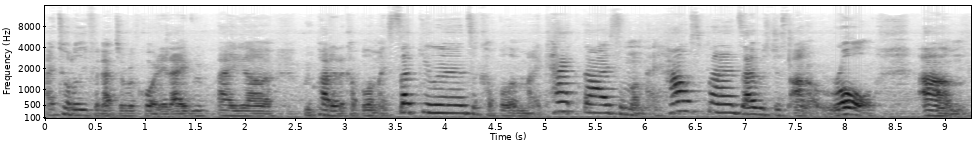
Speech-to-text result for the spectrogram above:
I totally forgot to record it. I, I uh, repotted a couple of my succulents, a couple of my cacti, some of my house plants. I was just on a roll. Um,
